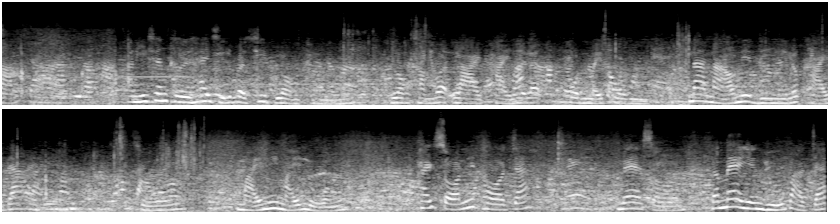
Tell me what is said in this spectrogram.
หลานชายอันนี้ฉันเคยให้ศิลปาชีพลองทำนะลองทำว่าลายไทยเนี่ยแล้วคนไหมพรมหน้าหนาวเนี่ยดีแล้วขายได้ด้วยสวยไหมนี่ไหมหลวงใค รสอนให้ทอจ๊ะ แม่แม่สอน แล้วแม่ยังอยู่เปล่าจ๊ะ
